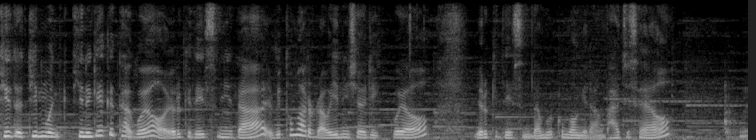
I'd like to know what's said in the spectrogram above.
뒤도 뒷문 뒤는 깨끗하고요. 이렇게 돼 있습니다. 여기 토마루라고 이니셜이 있고요. 이렇게 돼 있습니다. 물구멍이랑 봐주세요. 음,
